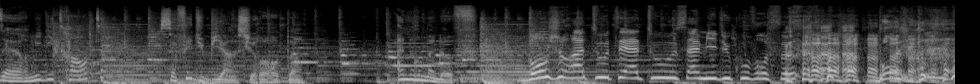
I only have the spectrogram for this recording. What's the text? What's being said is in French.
11h30. Ça fait du bien sur Europe 1. Anne Romanoff. Bonjour à toutes et à tous, amis du couvre-feu. Bonjour.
